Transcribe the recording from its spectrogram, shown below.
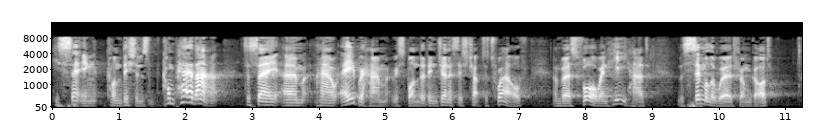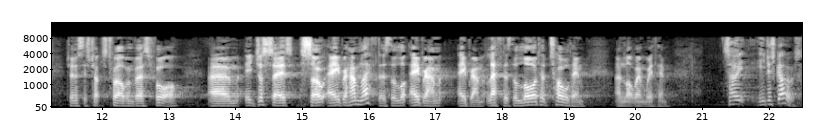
He's setting conditions. Compare that to say um, how Abraham responded in Genesis chapter 12 and verse 4 when he had the similar word from God, Genesis chapter 12 and verse 4, Um, it just says, so Abraham left as the, Abraham, Abraham left as the Lord had told him, and Lot went with him. So he, he just goes.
